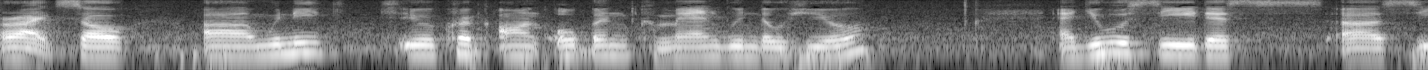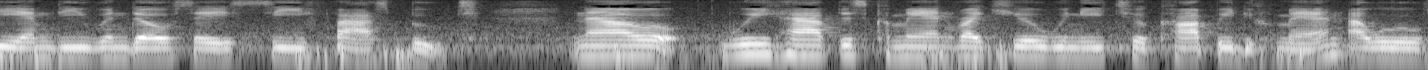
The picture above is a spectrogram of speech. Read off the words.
Alright so um, we need to click on open command window here and you will see this uh, CMD window say C fast boot. Now we have this command right here. We need to copy the command. I will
